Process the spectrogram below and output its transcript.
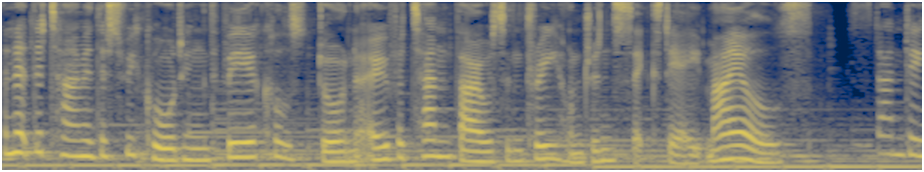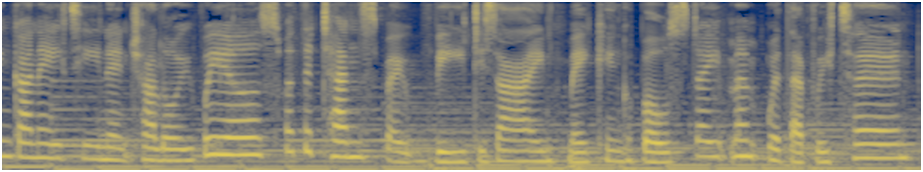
and at the time of this recording the vehicle's done over 10,368 miles. Standing on 18 inch alloy wheels with a 10 spoke V design, making a bold statement with every turn,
